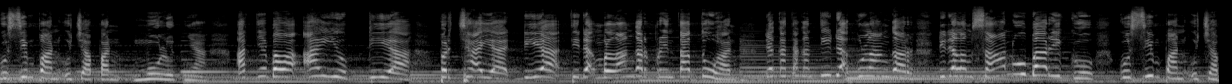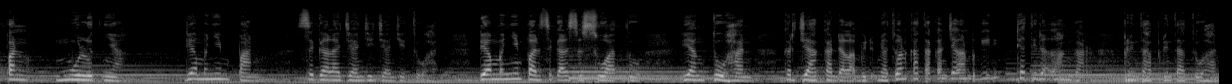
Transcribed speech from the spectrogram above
kusimpan ucapan mulutnya. Artinya bahwa Ayub dia percaya dia tidak melanggar perintah Tuhan. Dia katakan tidak kulanggar di dalam sanubariku kusimpan ucapan mulutnya. Dia menyimpan segala janji-janji Tuhan. Dia menyimpan segala sesuatu yang Tuhan kerjakan dalam hidupnya. Tuhan katakan jangan begini, dia tidak langgar perintah-perintah Tuhan.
